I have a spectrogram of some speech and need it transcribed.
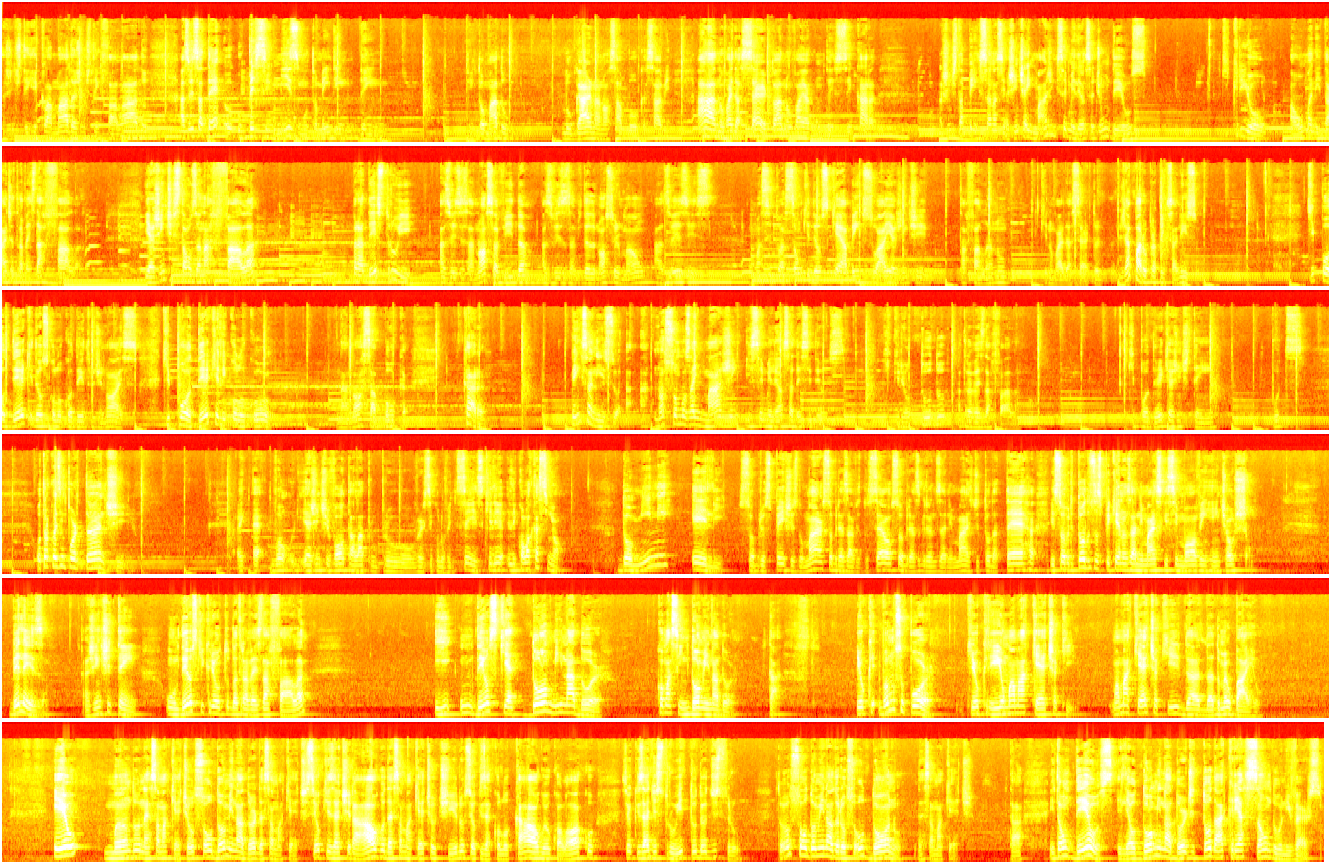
A gente tem reclamado, a gente tem falado. Às vezes até o, o pessimismo também tem, tem, tem tomado lugar na nossa boca, sabe? Ah, não vai dar certo, ah, não vai acontecer. Cara, a gente tá pensando assim, a gente é a imagem e semelhança de um Deus que criou a humanidade através da fala. E a gente está usando a fala para destruir, às vezes, a nossa vida, às vezes a vida do nosso irmão, às vezes uma situação que Deus quer abençoar e a gente tá falando que não vai dar certo. Já parou para pensar nisso? Que poder que Deus colocou dentro de nós, que poder que ele colocou na nossa boca. Cara, pensa nisso. Nós somos a imagem e semelhança desse Deus que criou tudo através da fala. Que poder que a gente tem. Putz. Outra coisa importante. É, é, e a gente volta lá pro, pro versículo 26, que ele, ele coloca assim, ó. Domine ele sobre os peixes do mar, sobre as aves do céu, sobre os grandes animais de toda a terra e sobre todos os pequenos animais que se movem rente ao chão. Beleza. A gente tem um Deus que criou tudo através da fala e um Deus que é dominador. Como assim dominador? Tá. Eu, vamos supor que eu criei uma maquete aqui. Uma maquete aqui da, da do meu bairro. Eu mando nessa maquete. Eu sou o dominador dessa maquete. Se eu quiser tirar algo dessa maquete, eu tiro. Se eu quiser colocar algo, eu coloco. Se eu quiser destruir tudo, eu destruo. Então eu sou o dominador, eu sou o dono dessa maquete, tá? Então Deus, ele é o dominador de toda a criação do universo.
